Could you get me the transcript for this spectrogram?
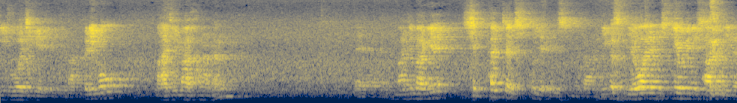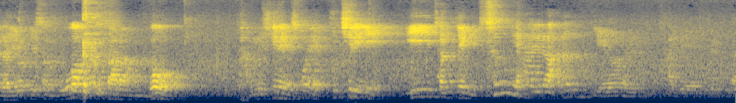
이루어지게 됩니다. 그리고 마지막 하나는 네, 마지막에 18절 19절에 있습니다. 이것은 여호와의 무시개오일이 사는이라 여호와께서 모압 사람도 당신의 손에 붙이리니 이 전쟁이 승리하리라 하는 예언을 하게 됩니다.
